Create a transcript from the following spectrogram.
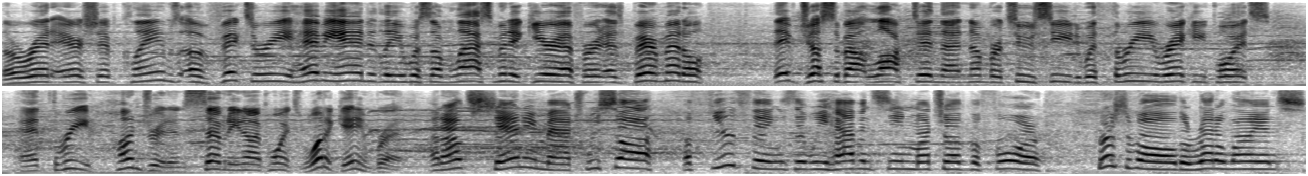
The red airship claims a victory heavy-handedly with some last-minute gear effort as Bear Metal, they've just about locked in that number two seed with three ranking points and 379 points. What a game, Brett. An outstanding match. We saw a few things that we haven't seen much of before. First of all, the Red Alliance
